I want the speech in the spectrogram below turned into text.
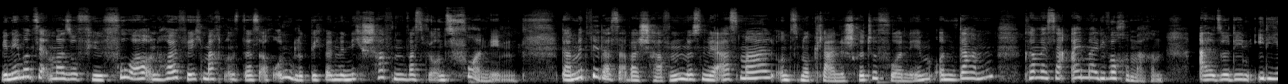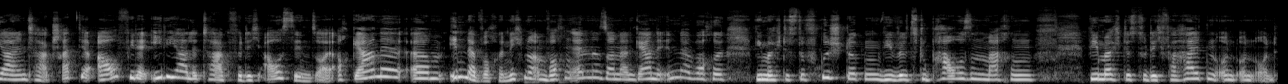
Wir nehmen uns ja immer so viel vor und häufig macht uns das auch unglücklich, wenn wir nicht schaffen, was wir uns vornehmen. Damit wir das aber schaffen, müssen wir erstmal uns nur kleine Schritte vornehmen und dann können wir es ja einmal die Woche machen. Also den idealen Tag. Schreib dir auf, wie der ideale Tag für dich aussehen soll. Auch gerne ähm, in der Woche, nicht nur am Wochenende, sondern gerne in der Woche. Wie möchtest du frühstücken? Frühstücken, wie willst du Pausen machen, wie möchtest du dich verhalten und, und, und.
